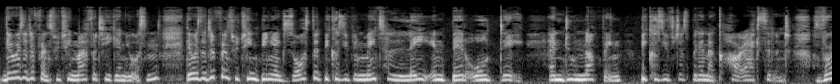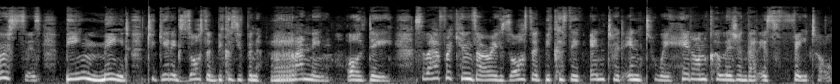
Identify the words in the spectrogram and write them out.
There is a difference between my fatigue and yours. Hmm? There is a difference between being exhausted because you've been made to lay in bed all day and do nothing because you've just been in a car accident versus being made to get exhausted because you've been running all day. South Africans are exhausted because they've entered into a head-on collision that is fatal.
